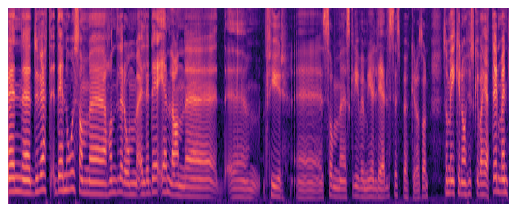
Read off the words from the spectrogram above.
Men eh, du vet, det er noe som eh, handler om Eller det er en eller annen eh, eh, fyr eh, som skriver mye ledelsesbøker og sånn, som jeg ikke nå husker hva heter. Men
